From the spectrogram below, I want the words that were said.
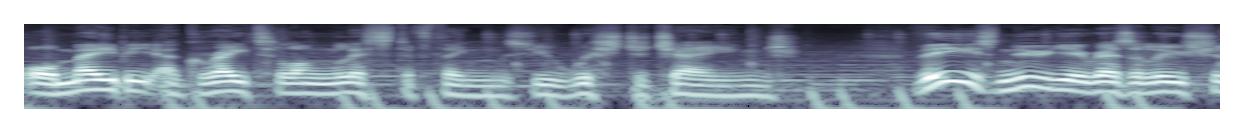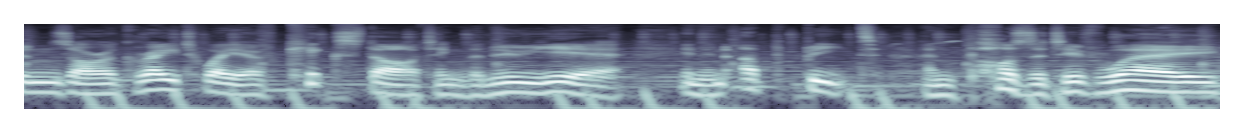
or maybe a great long list of things you wish to change. These New Year resolutions are a great way of kick-starting the new year in an upbeat and positive way.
